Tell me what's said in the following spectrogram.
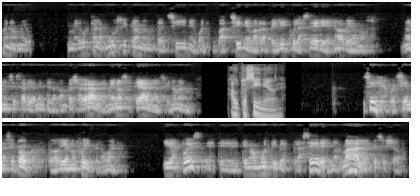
Bueno, me, me gusta la música, me gusta el cine, bueno, cine barra películas, series, ¿no? Digamos, no necesariamente la pantalla grande, menos este año, si no me... Autocine ahora. Sí, recién hace poco, todavía no fui, pero bueno. Y después este, tengo múltiples placeres normales, qué sé yo.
